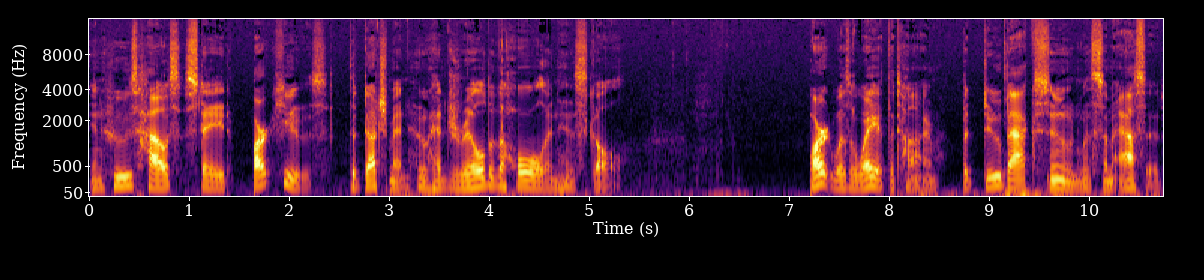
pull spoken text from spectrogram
in whose house stayed Bart Huges, the Dutchman who had drilled the hole in his skull. Bart was away at the time, but due back soon with some acid.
